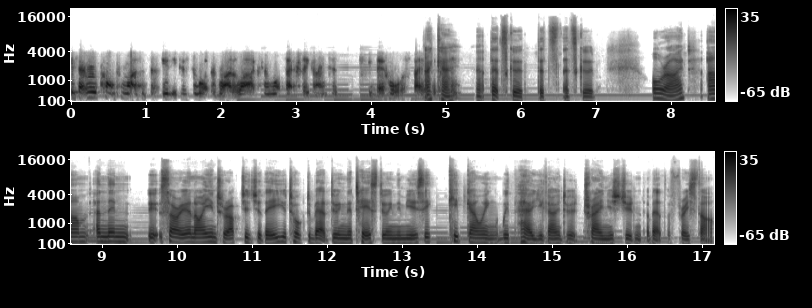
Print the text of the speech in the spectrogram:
it's that real compromise with the music as to what the rider likes and what's actually going to suit their horse, basically. Okay, No, that's good. That's that's good. All right. Um, and then, uh, sorry, and I interrupted you there. You talked about doing the test, doing the music. Keep going with how you're going to train your student about the freestyle.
